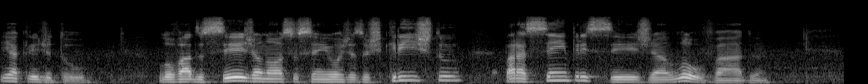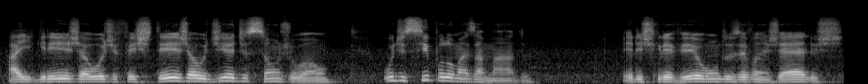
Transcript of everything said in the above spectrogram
e acreditou. Louvado seja o nosso Senhor Jesus Cristo, para sempre seja louvado. A igreja hoje festeja o dia de São João, o discípulo mais amado. Ele escreveu um dos evangelhos,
